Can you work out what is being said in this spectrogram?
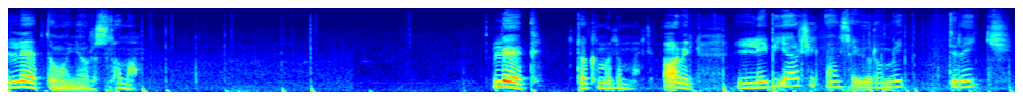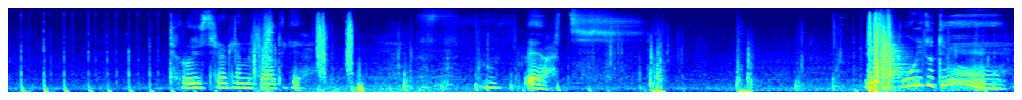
Lab'de oynuyoruz tamam. Lab. Takım ölüm maçı. Abi Lab'i gerçekten seviyorum ve direkt teröristlerle mücadele. Evet. Lab buydu değil mi?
